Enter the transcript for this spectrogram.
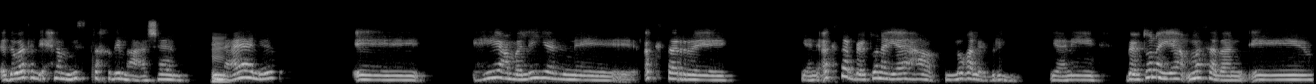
الأدوات اللي إحنا بنستخدمها عشان نعالج إيه هي عمليا إيه، أكثر يعني أكثر بيعطونا إياها اللغة العبرية. يعني بيعطونا إياها مثلا إيه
